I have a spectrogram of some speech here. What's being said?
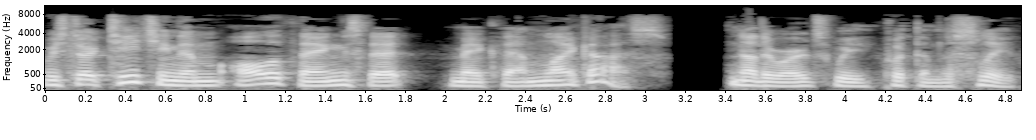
We start teaching them all the things that make them like us. In other words, we put them to sleep.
